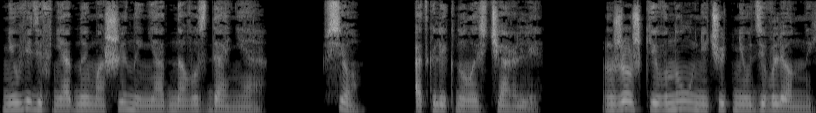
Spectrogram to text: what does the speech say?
не увидев ни одной машины, ни одного здания. «Все», — откликнулась Чарли. Джош кивнул, ничуть не удивленный.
